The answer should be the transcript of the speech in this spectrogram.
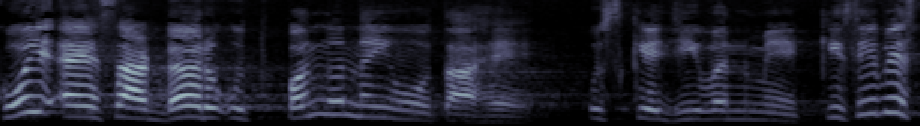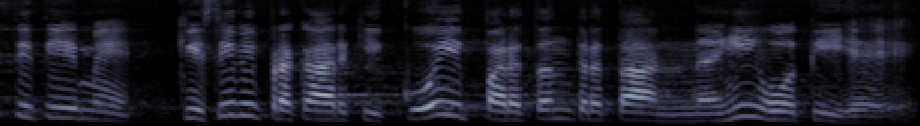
कोई ऐसा डर उत्पन्न नहीं होता है। उसके जीवन में किसी भी स्थिति में किसी भी प्रकार की कोई परतंत्रता नहीं होती है।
